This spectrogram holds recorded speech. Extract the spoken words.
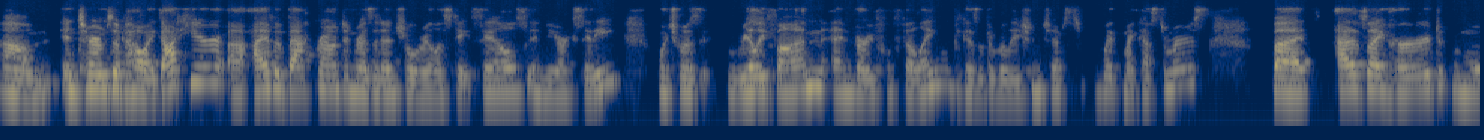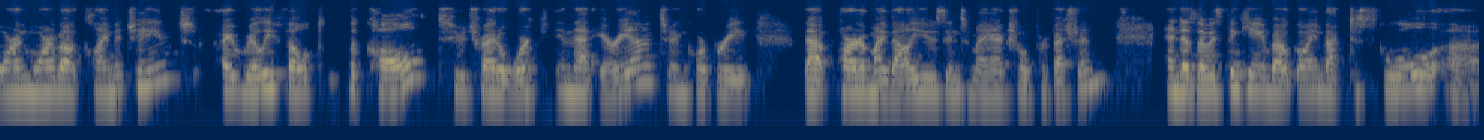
Um, in terms of how I got here, uh, I have a background in residential real estate sales in New York City, which was really fun and very fulfilling because of the relationships with my customers. But as I heard more and more about climate change, I really felt the call to try to work in that area to incorporate that part of my values into my actual profession. And as I was thinking about going back to school, uh,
